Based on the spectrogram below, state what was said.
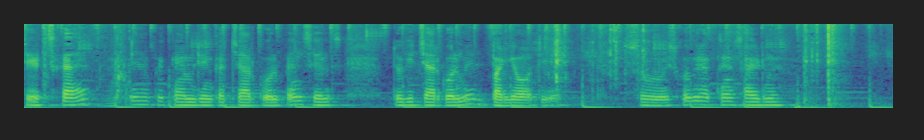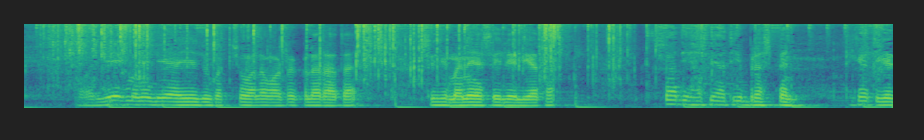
शेड्स का है। यहाँ पे कैमलिन का चारकोल पेंसिल्स जो कि चारकोल में बढ़िया होती है। सो इसको भी रखते हैं साइड में। और ये एक मैंने लिया है, ये जो बच्चों वाला वाटर कलर आता है। तो ये मैंने ऐसे ही ले लिया था। उसके बाद यहाँ पे आती है ब्रश पेन ठीक है तो ये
